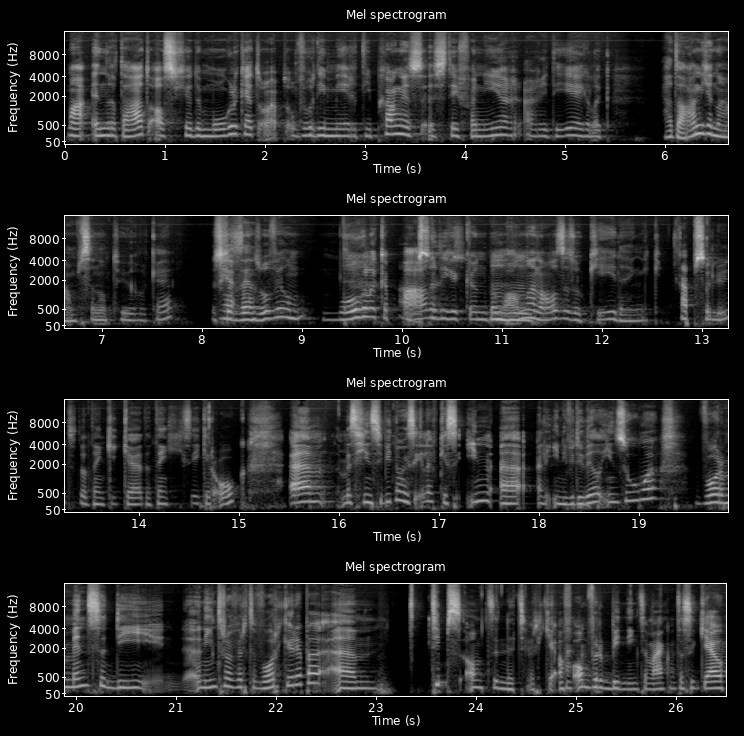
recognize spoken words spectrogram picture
maar inderdaad, als je de mogelijkheid hebt om voor die meer diepgang, is, is Stefanie haar, haar idee eigenlijk ja, de aangenaamste natuurlijk. Hè? Dus Ja. er zijn zoveel mogelijke paden die je kunt bewandelen en alles is oké, denk ik. Absoluut, dat denk ik, eh, dat denk ik zeker ook. Ehm, misschien Sibiet nog eens heel even in, eh, individueel inzoomen. Voor mensen die een introverte voorkeur hebben, ehm, tips om te netwerken of om verbinding te maken. Want als ik jouw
